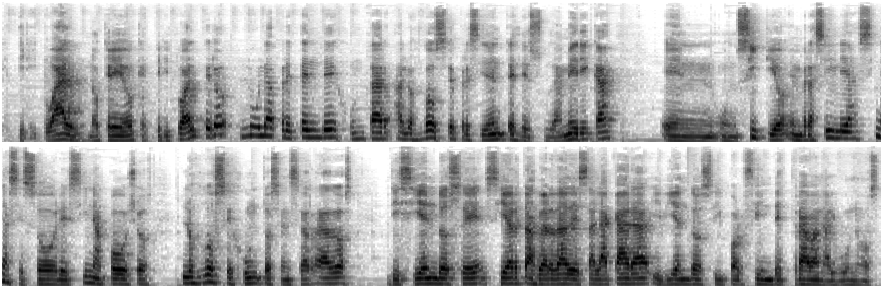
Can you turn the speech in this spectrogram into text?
espiritual, no creo que espiritual, pero Lula pretende juntar a los 12 presidentes de Sudamérica en un sitio en Brasilia, sin asesores, sin apoyos, los 12 juntos encerrados, diciéndose ciertas verdades a la cara y viendo si por fin destraban algunos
